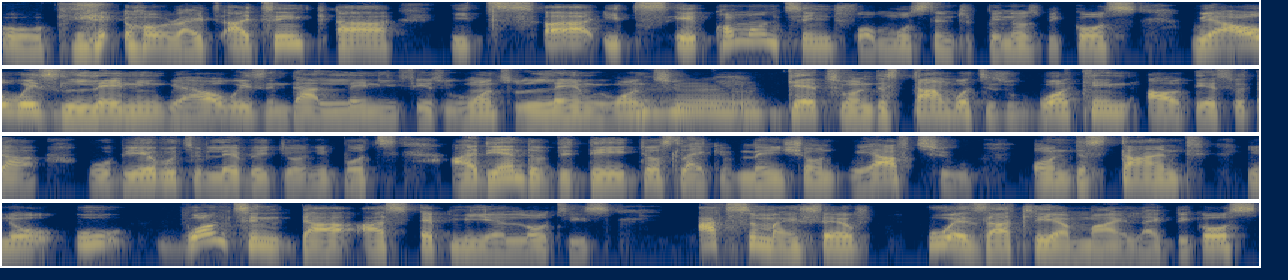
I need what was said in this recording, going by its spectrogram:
Okay, all right. I think uh, it's uh, it's a common thing for most entrepreneurs because we are always learning. We are always in that learning phase. We want to learn. We want mm-hmm. to get to understand what is working out there so that we'll be able to leverage on it. But at the end of the day, just like you've mentioned, we have to understand. You know, who, one thing that has helped me a lot is asking myself who exactly am I? Like, because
